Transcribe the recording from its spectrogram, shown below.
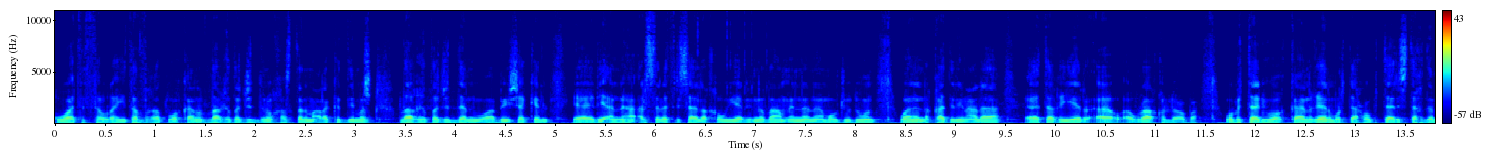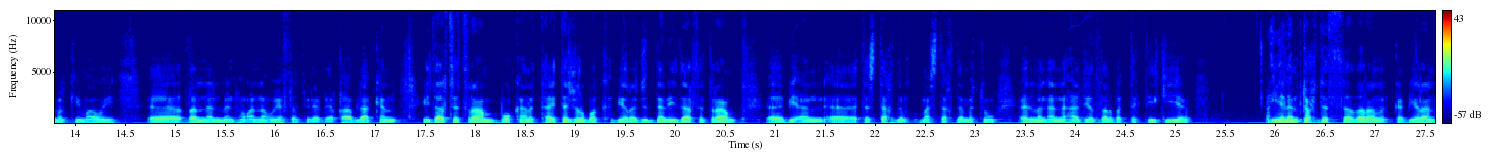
قوات الثورة هي تضغط وكانت ضاغطة جدا وخاصة معركة دمشق ضاغطة جدا وبشكل آه، لأنها أرسلت رسالة قوية للنظام أننا موجودون وأننا قادرين على آه، تغيير أوراق اللعبة. وبالتالي هو كان غير مرتاح وبالتالي استخدم الكيماوي آه، ظنا منه أنه يفلت من العقاب لكن إدارة ترامب وكانت هاي تجربة كبيرة جدا لإدارة ترامب بأن تستخدم ما استخدمته علما أن هذه الضربة التكتيكية هي لم تحدث ضررا كبيرا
